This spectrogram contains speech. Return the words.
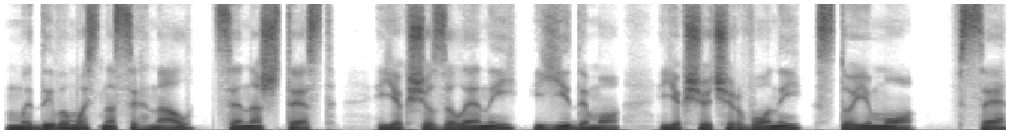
Ми дивимось на сигнал, це наш тест. Якщо зелений їдемо, якщо червоний стоїмо. Все.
